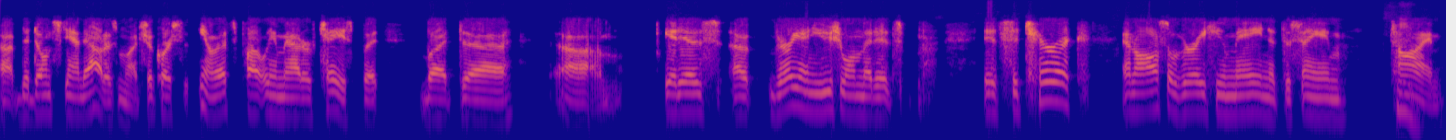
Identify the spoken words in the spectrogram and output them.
uh, that don't stand out as much. Of course, you know that's partly a matter of taste, but but uh, um, it is uh, very unusual in that it's it's satiric and also very humane at the same hmm. time.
